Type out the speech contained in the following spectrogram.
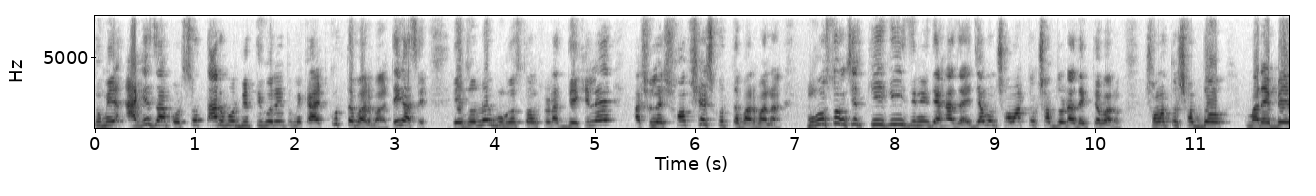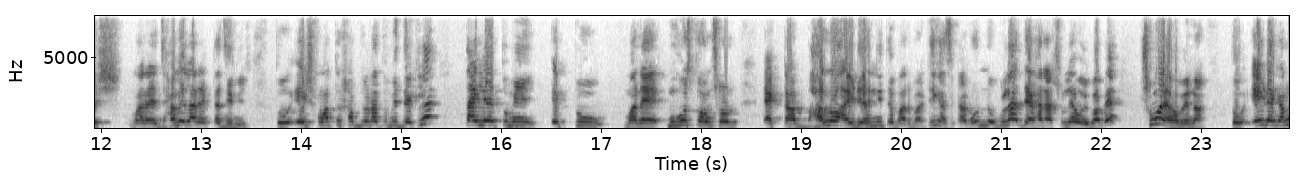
তুমি আগে যা পড়ছো, তার উপর ভিত্তি করে তুমি কারেক্ট করতে পারবা, ঠিক আছে? এই জন্য মুখস্থ অংশটা দেখলে আসলে সব শেষ করতে পারবা না। মুখস্থ অংশের কি কি জিনিস দেখা যায়? যেমন সমার্থক শব্দটা দেখতে পারো। সমার্থক শব্দ মানে বেশ মানে ঝামেলার একটা জিনিস। তো এই সমার্থক শব্দটা তুমি দেখলে, তাইলে তুমি একটু মানে মুখস্থ অংশর একটা ভালো আইডিয়া নিতে পারবা, ঠিক আছে? কারণ অন্যগুলা দেখার আসলে ওইভাবে সময় হবে না। তো এইটা গেল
